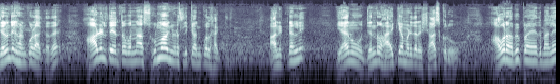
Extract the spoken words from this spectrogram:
ಜನತೆಗೆ ಅನುಕೂಲ ಆಗ್ತದೆ, ಆಡಳಿತ ಯಂತ್ರವನ್ನು ಸುಗಮವಾಗಿ ನಡೆಸಲಿಕ್ಕೆ ಅನುಕೂಲ ಆಗ್ತದೆ. ಆ ನಿಟ್ಟಿನಲ್ಲಿ ಏನು ಜನರು ಆಯ್ಕೆ ಮಾಡಿದ್ದಾರೆ ಶಾಸಕರು ಅವರ ಅಭಿಪ್ರಾಯದ ಮೇಲೆ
